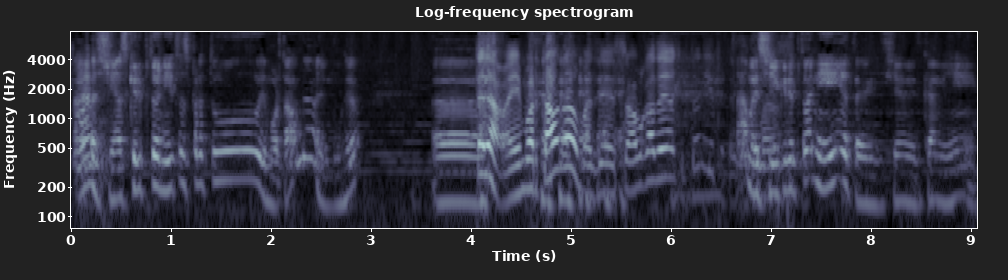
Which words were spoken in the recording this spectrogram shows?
Ah, É. mas tinha as Kryptonitas pra tu. Imortal não, ele morreu. Ah, Tá, Não, é imortal não, mas é só por causa da Kryptonita. tá Ah, mas tinha ligado? Kryptonita, tinha meio do caminho.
